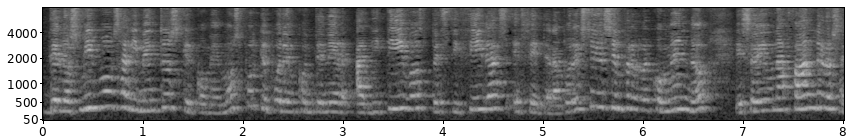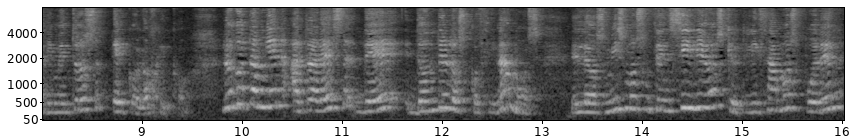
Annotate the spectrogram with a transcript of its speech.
de los mismos alimentos que comemos porque pueden contener aditivos, pesticidas, etc. Por eso yo siempre recomiendo, y soy una fan de los alimentos ecológicos. Luego también a través de donde los cocinamos los mismos utensilios que utilizamos pueden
